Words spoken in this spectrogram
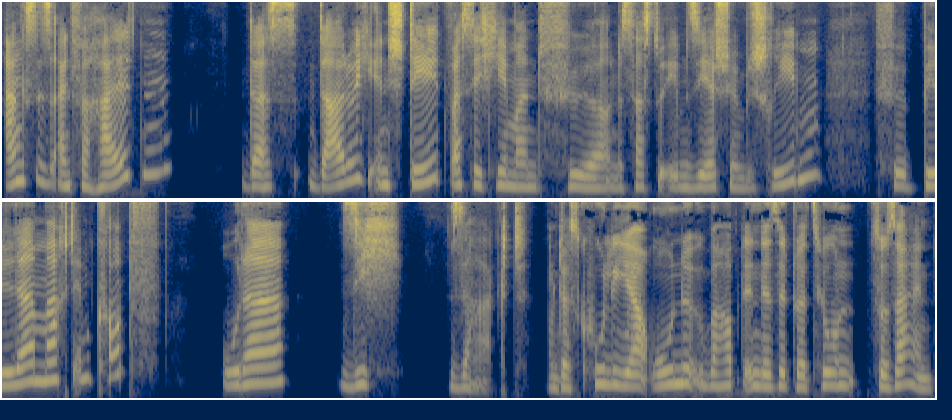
Angst ist ein Verhalten, das dadurch entsteht, was sich jemand für, und das hast du eben sehr schön beschrieben, für Bilder macht im Kopf oder sich sagt. Und das Coole ja, ohne überhaupt in der Situation zu sein.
